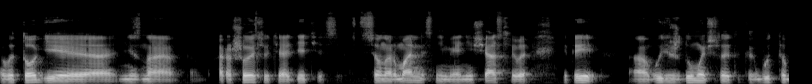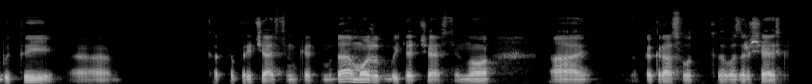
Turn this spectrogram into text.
в итоге, не знаю, хорошо, если у тебя дети, все нормально с ними, они счастливы, и ты а, будешь думать, что это как будто бы ты а, как-то причастен к этому. Да, может быть отчасти, но а, как раз вот возвращаясь к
